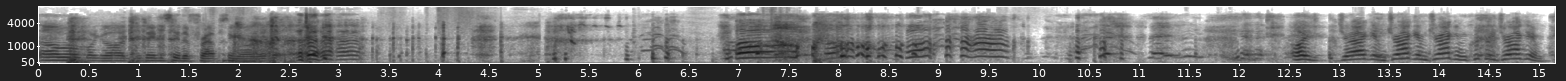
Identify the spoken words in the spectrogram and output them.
Oh, oh my god, you need to see the frapsing on it. oh! oh, drag him, drag him, drag him, quickly drag him.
